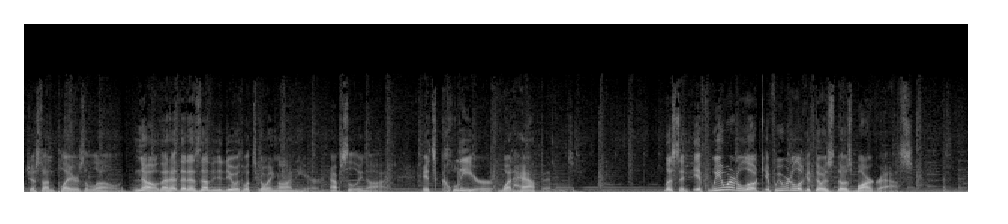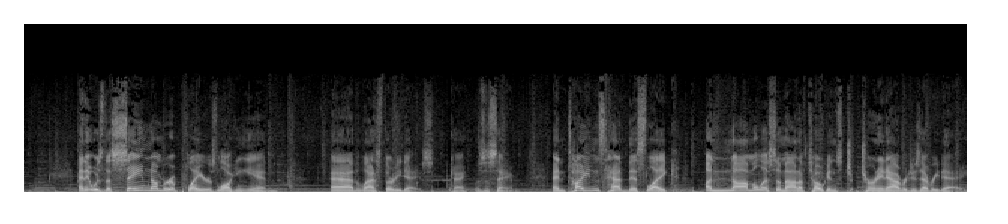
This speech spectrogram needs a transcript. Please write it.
just on players alone. No, that ha- that has nothing to do with what's going on here. Absolutely not. It's clear what happened. Listen, if we were to look, if we were to look at those those bar graphs, and it was the same number of players logging in uh, the last 30 days, okay, it was the same, and Titans had this like anomalous amount of tokens t- turning averages every day.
